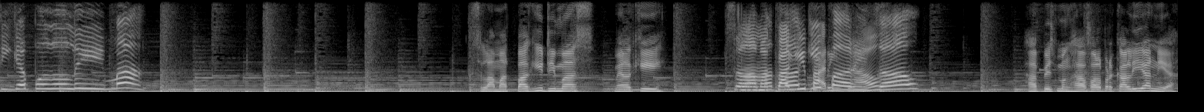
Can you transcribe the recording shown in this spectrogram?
tiga puluh lima. Selamat pagi Dimas, Melki. Selamat pagi, Pak Rizal. Habis menghafal perkalian ya?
